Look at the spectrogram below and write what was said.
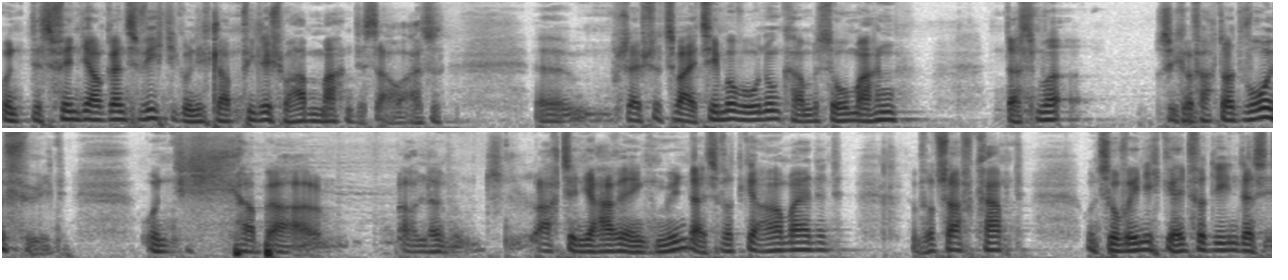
Und das finde ich auch ganz wichtig und ich glaube, viele Schwaben machen das auch. Also äh, selbst eine Zwei-Zimmer-Wohnung kann man so machen, dass man sich einfach dort wohlfühlt. Und ich habe äh, 18 Jahre in Gmünd als Wirt gearbeitet, Wirtschaft gehabt und so wenig Geld verdienen, dass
